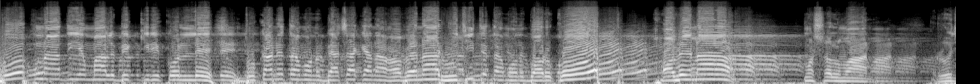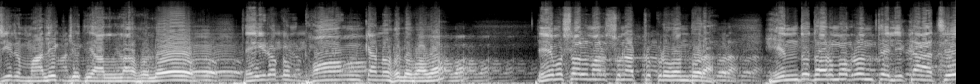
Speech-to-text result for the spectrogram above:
ধূপ না দিয়ে মাল বিক্রি করলে দোকানে তেমন বেচা কেনা হবে না, রুজিতে তেমন বরকত হবে না। মুসলমান, রুজির মালিক যদি আল্লাহ হলো এইরকম ঢং কেন হলো বাবা? এ মুসলমান সোনার টুকরো বন্ধুরা, হিন্দু ধর্মগ্রন্থে লেখা আছে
